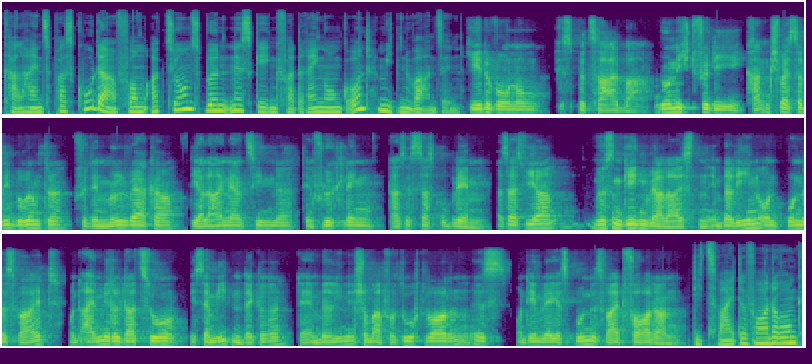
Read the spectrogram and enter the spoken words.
Karl-Heinz Paskuda vom Aktionsbündnis gegen Verdrängung und Mietenwahnsinn. Jede Wohnung ist bezahlbar. Nur nicht für die Krankenschwester, die berühmte, für den Müllwerker, die Alleinerziehende, den Flüchtling. Das ist das Problem. Das heißt, wir müssen Gegenwehr leisten in Berlin und bundesweit. Und ein Mittel dazu ist der Mietendeckel, der in Berlin schon mal versucht worden ist und den wir jetzt bundesweit fordern. Die zweite Forderung,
